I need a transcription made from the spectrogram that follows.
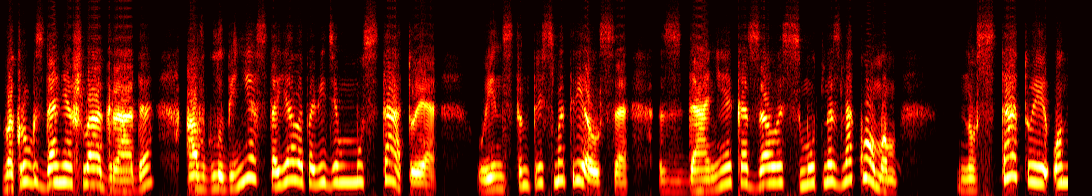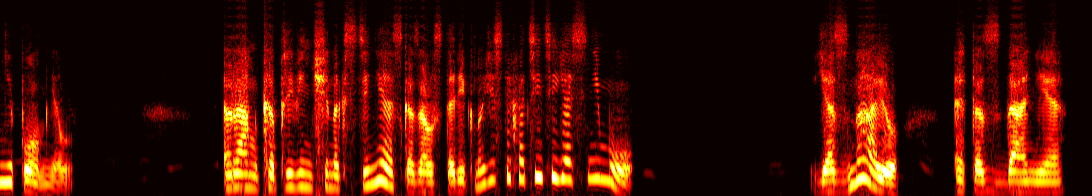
Вокруг здания шла ограда, а в глубине стояла, по-видимому, статуя. Уинстон присмотрелся. Здание казалось смутно знакомым, но статуи он не помнил. «Рамка привинчена к стене», — сказал старик, — «но если хотите, я сниму». «Я знаю это здание»,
